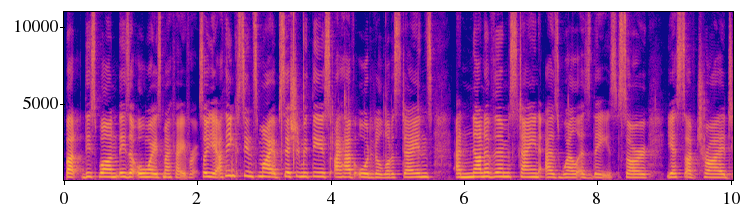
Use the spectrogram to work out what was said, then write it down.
but this one, these are always my favorite. So yeah, I think since my obsession with this, I have ordered a lot of stains and none of them stain as well as these. So yes, I've tried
